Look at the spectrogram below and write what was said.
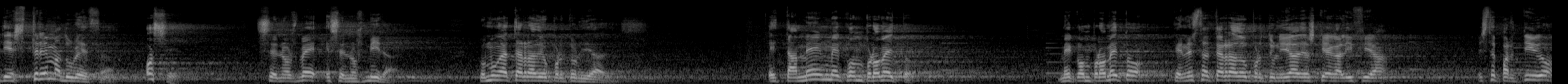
de extrema dureza, hoxe, se nos ve e se nos mira como unha terra de oportunidades. E tamén me comprometo, me comprometo que nesta terra de oportunidades que é Galicia, este partido,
